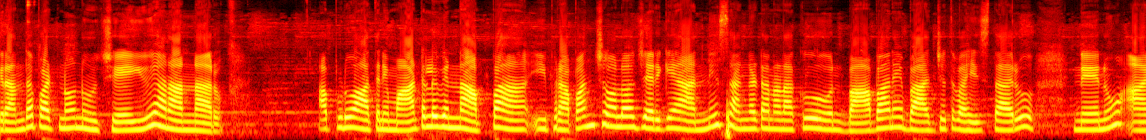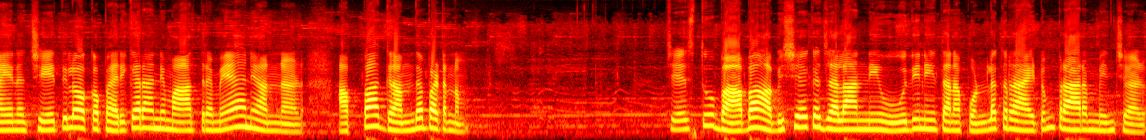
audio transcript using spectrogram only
గ్రంథ పఠనం నువ్వు చేయు అని అన్నారు. అప్పుడు అతని మాటలు విన్న అప్ప ఈ ప్రపంచంలో జరిగే అన్ని సంఘటనలకు బాబానే బాధ్యత వహిస్తారు. నేను ఆయన చేతిలో ఒక పరికరాన్ని మాత్రమే అని అన్నాడు. అప్ప గ్రంథ పఠనం చేస్తూ బాబా అభిషేక జలాన్ని ఊదిని తన పుండ్లకు రాయటం ప్రారంభించాడు.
